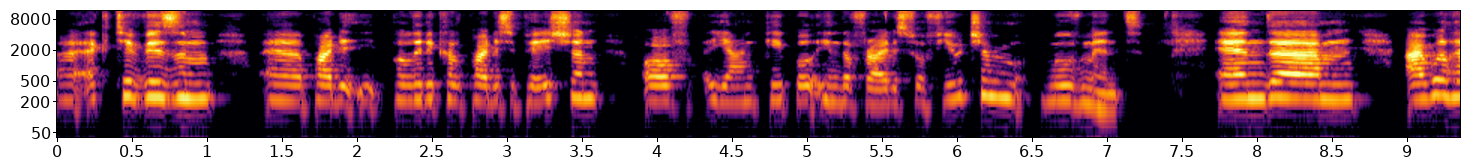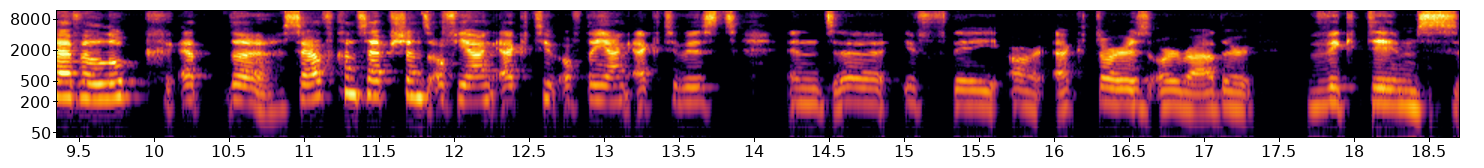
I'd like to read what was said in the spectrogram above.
uh, activism, uh, party, political participation of young people in the Fridays for Future movement. And um, I will have a look at the self-conceptions of young active of the young activists and uh, if they are actors or rather victims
